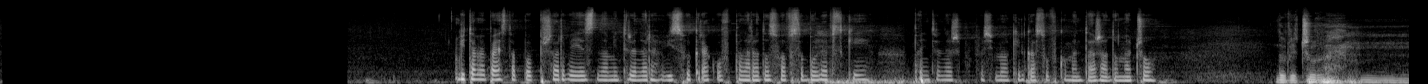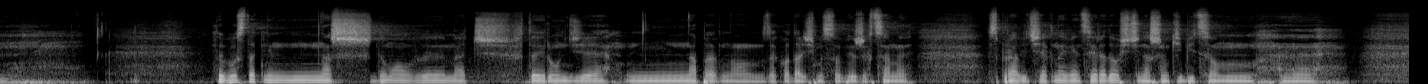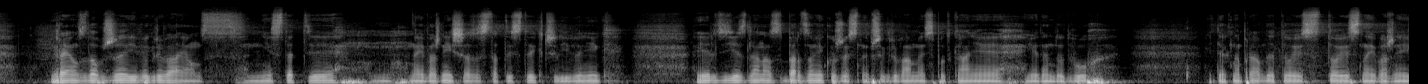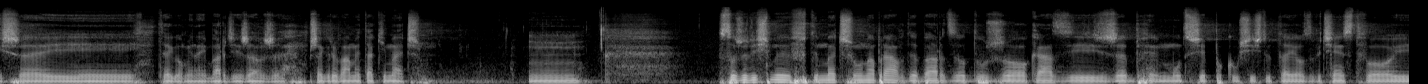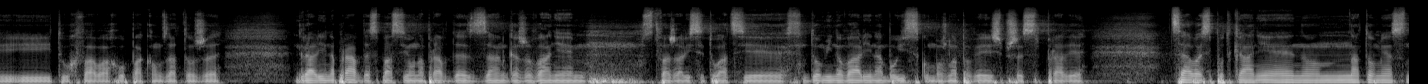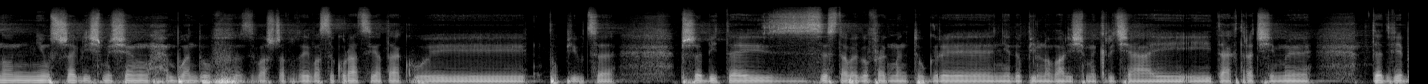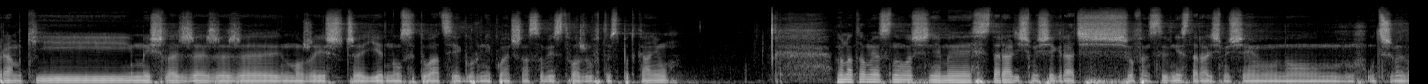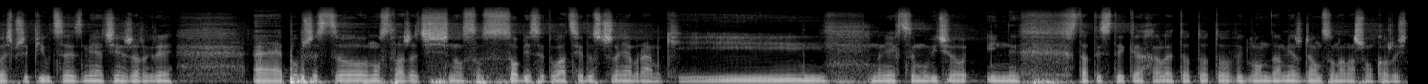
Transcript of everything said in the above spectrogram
Witamy Państwa po przerwie. Jest z nami trener Wisły Kraków, pan Radosław Sobolewski. Panie trenerze, poprosimy o kilka słów komentarza do meczu. Dobry wieczór. To był ostatni nasz domowy mecz w tej rundzie. Na pewno zakładaliśmy sobie, że chcemy sprawić jak najwięcej radości naszym kibicom, e, grając dobrze i wygrywając. Niestety mm, najważniejsza ze statystyk, czyli wynik, jest dla nas bardzo niekorzystny. Przegrywamy spotkanie 1 do 2. I tak naprawdę to jest, to jest najważniejsze i tego mi najbardziej żal, że przegrywamy taki mecz. Mm. Stworzyliśmy w tym meczu naprawdę bardzo dużo okazji, żeby móc się pokusić tutaj o zwycięstwo i, i tu chwała chłopakom za to, że grali naprawdę z pasją, naprawdę z zaangażowaniem, stwarzali sytuacje, dominowali na boisku, można powiedzieć, przez prawie całe spotkanie, no, natomiast no, nie ustrzegliśmy się błędów, zwłaszcza tutaj w asekuracji ataku i po piłce przebitej ze stałego fragmentu gry nie dopilnowaliśmy krycia i, i tak tracimy te dwie bramki. Myślę, że, że, że może jeszcze jedną sytuację Górnik Łęczna sobie stworzył w tym spotkaniu. No natomiast no właśnie my staraliśmy się grać ofensywnie, staraliśmy się no, utrzymywać przy piłce, zmieniać ciężar gry, e, poprzez co no, stwarzać no, so, sobie sytuację do strzelenia bramki. I, no nie chcę mówić o innych statystykach, ale to, to, to wygląda miażdżąco na naszą korzyść.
